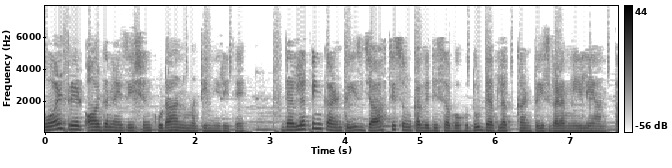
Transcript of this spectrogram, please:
ವರ್ಲ್ಡ್ ಟ್ರೇಡ್ ಆರ್ಗನೈಸೇಷನ್ ಕೂಡ ಅನುಮತಿ ನೀಡಿದೆ. ಡೆವಲಪಿಂಗ್ ಕಂಟ್ರೀಸ್ ಜಾಸ್ತಿ ಸುಂಕ ವಿಧಿಸಬಹುದು ಡೆವಲಪ್ ಕಂಟ್ರೀಸ್ಗಳ ಮೇಲೆ ಅಂತ.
